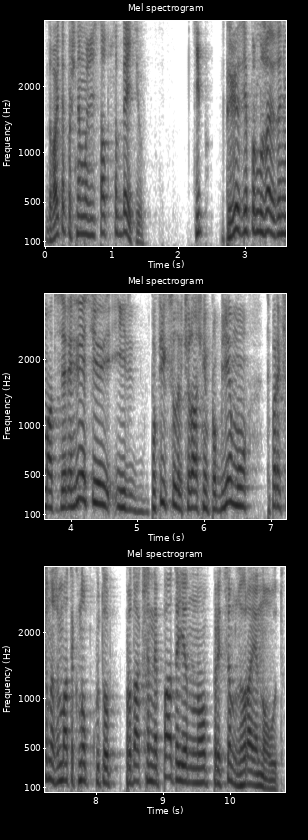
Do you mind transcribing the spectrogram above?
Давайте почнемо зі статус апдейтів. Тіп. Привіт, я продовжую займатися регресією і пофіксили вчорашню проблему. Тепер, якщо нажимати кнопку, то продакшн не падає, але при цьому згорає ноут.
